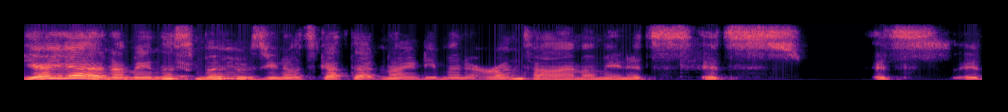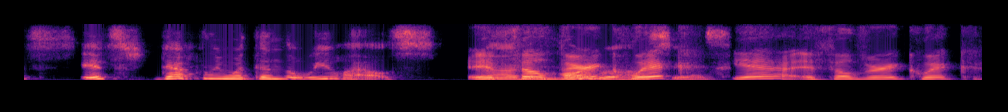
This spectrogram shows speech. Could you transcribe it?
yeah, yeah, and I mean, yeah this moves. You know, it's got that ninety minute runtime. I mean, it's it's it's it's it's definitely within the wheelhouse, It uh, felt very quick. Yes. Yeah, it felt very quick.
